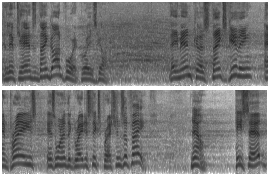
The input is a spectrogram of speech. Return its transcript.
And lift your hands and thank God for it. Praise God. Amen. Because thanksgiving and praise is one of the greatest expressions of faith. Now, he said,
